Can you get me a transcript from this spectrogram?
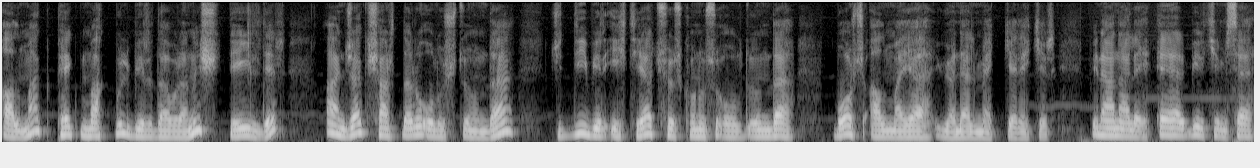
almak pek makbul bir davranış değildir. Ancak şartları oluştuğunda, ciddi bir ihtiyaç söz konusu olduğunda borç almaya yönelmek gerekir. Binaenaleyh eğer bir kimse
